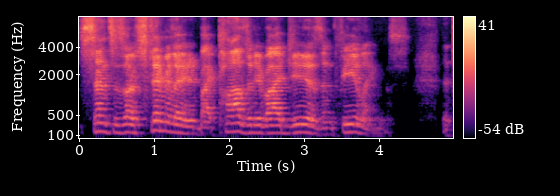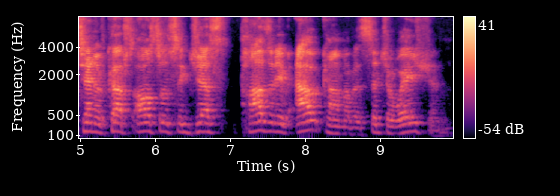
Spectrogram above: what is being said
Senses are stimulated by positive ideas and feelings. The Ten of Cups also suggests positive outcome of a situation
